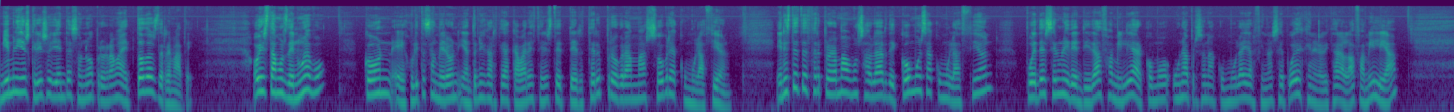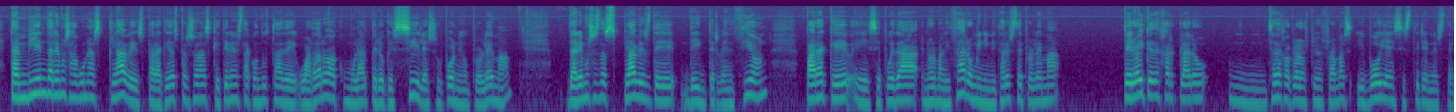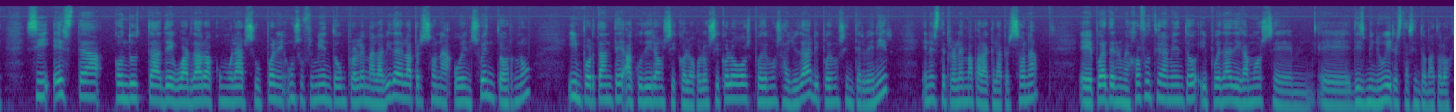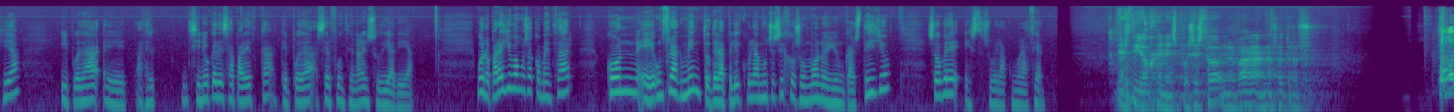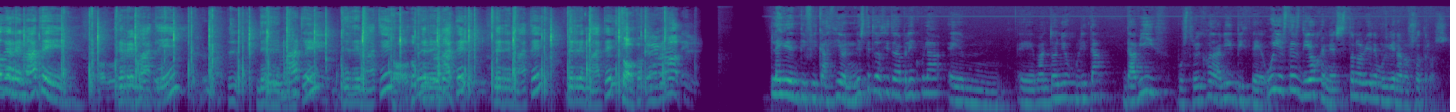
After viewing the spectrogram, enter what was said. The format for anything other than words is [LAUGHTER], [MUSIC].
Bienvenidos, queridos oyentes, a un nuevo programa de Todos de Remate. Hoy estamos de nuevo con eh, Julita Salmerón y Antonio García Cabanes en este tercer programa sobre acumulación. En este tercer programa vamos a hablar de cómo esa acumulación puede ser una identidad familiar, cómo una persona acumula y al final se puede generalizar a la familia. También daremos algunas claves para aquellas personas que tienen esta conducta de guardar o acumular, pero que sí les supone un problema. Daremos estas claves de intervención para que eh, se pueda normalizar o minimizar este problema, pero hay que dejar claro, mm, se ha dejado claro en los primeros programas y voy a insistir en este. Si esta conducta de guardar o acumular supone un sufrimiento, un problema en la vida de la persona o en su entorno, importante acudir a un psicólogo. Los psicólogos podemos ayudar y podemos intervenir en este problema para que la persona eh, pueda tener un mejor funcionamiento y pueda, digamos, eh, eh, disminuir esta sintomatología y pueda hacer sino que desaparezca, que pueda ser funcional en su día a día. Bueno, para ello vamos a comenzar con eh, un fragmento de la película Muchos hijos, un mono y un castillo sobre esto, sobre la acumulación. Es Diógenes, pues esto nos va a nosotros. Todo de remate. De remate. De remate. De remate. De remate. De remate. De remate. Todo con remate. La identificación. En este trocito de la película, eh, eh, Antonio, Julita, David, vuestro hijo David, dice, uy, este es Diógenes, esto nos viene muy bien a nosotros.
